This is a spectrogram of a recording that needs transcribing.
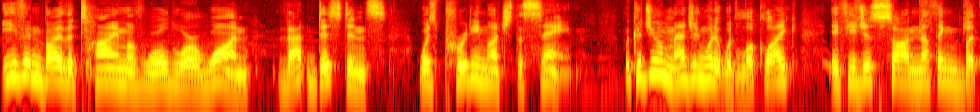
even by the time of World War I, that distance was pretty much the same. But could you imagine what it would look like if you just saw nothing but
